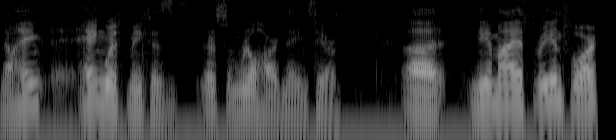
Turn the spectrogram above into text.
Now, hang, hang with me because there's some real hard names here. Uh, Nehemiah 3 and 4.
